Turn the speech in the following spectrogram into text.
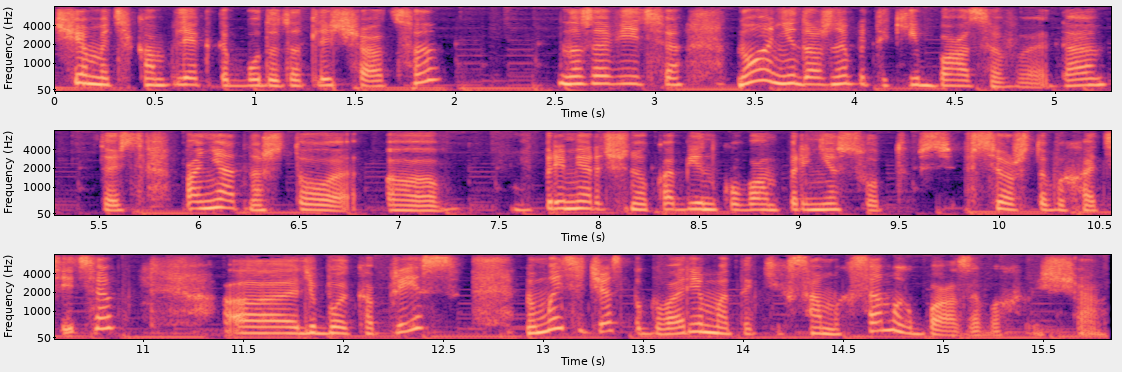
Чем эти комплекты будут отличаться? Назовите, но они должны быть такие базовые, да, то есть понятно, что э, в примерочную кабинку вам принесут все, что вы хотите, э, любой каприз. Но мы сейчас поговорим о таких самых-самых базовых вещах.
